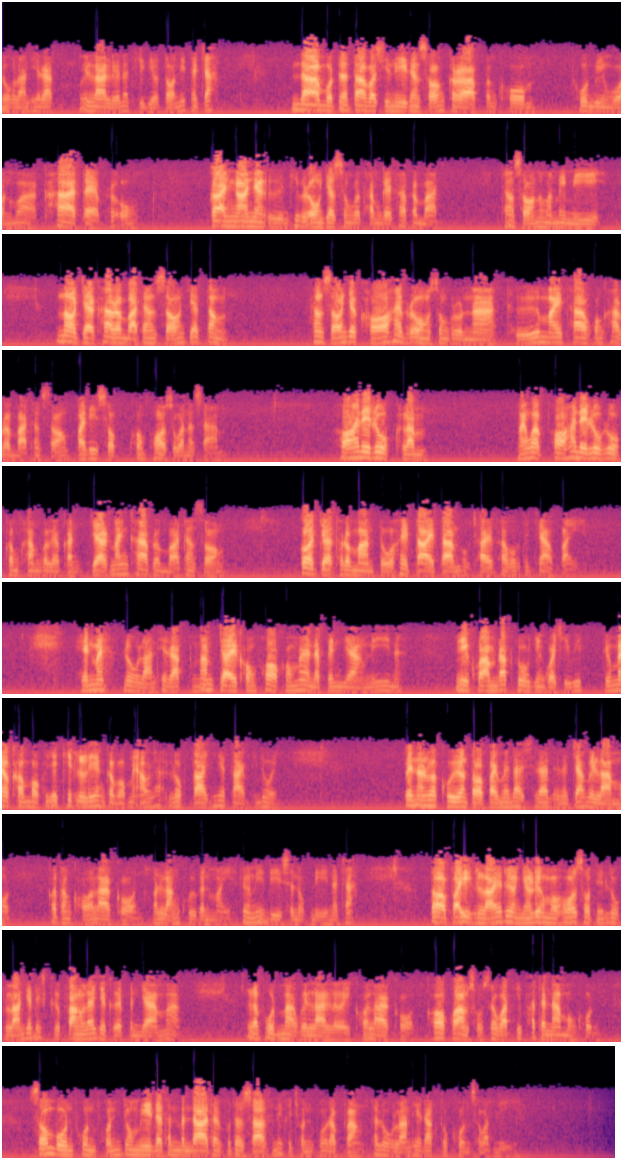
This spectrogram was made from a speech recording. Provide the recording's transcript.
ลูกหลานที่รัก เวลาเหลือนาทีเดียวตอนนิดนะจ๊ะ ดาบทตาบาชินีทั้งสองกราบบังคมทูลวิงวอนว่าข้าแต่พระองค์ การงานอย่างอื่นที่พระองค์จะทรงกระทำแก่ข้าพระบาททั้งสองนั้นมันไม่มี นอกจากข้าพระบาดทั้งสองจะต้อง ทั้งสองจะขอให้พระองค์ทรงกรุณาถือไม้เท้าของข้าพระบาดทั้งสองไปที่ศพของพ่อสุวรรณสาม ขอให้ได้รูปคลำหมายว่าพอให้ได้รูปรูปคำคำก็แล้วกัน จากนั้นข้าพระบาททั้งสอง ก็จะทรมานตัวให้ตายตามลูกชายพระพุทธเจ้าไป เห็นไหมลูกหลานที่รักน้ำใจของพ่อของแม่น่ะเป็นอย่างนี้นะ มีความรักลูกยิ่งกว่าชีวิต ถึงแม้เขาบอกเขาจะคิดเลี้ยงก็บอกไม่เอาละลูกตายที่จะตายไปด้วย เป็นอันว่าคุยกันต่อไปไม่ได้สิแล้วเนะจ้าเวลาหมด ก็ต้องขอลาก่อนวันหลังคุยกันใหม่ เรื่องนี้ดีสนุกดีนะจ๊ะต่อไปอีกหลายเรื่องอย่างเรื่องโมโหสดนี่ลูกหลานจะได้เกิดฟังและจะเกิดปัญญามาก และพูดมากเวลาเลย ขอลาก่อนขอความสุขสวัสดิ์พิพัฒนามงคล สมบูรณ์ผลผลจงมีแด่ท่านบรรดาท่านพุทธศาสนิกชนผู้รับฟังและลูกหลานที่รักทุกคนสวัสดี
